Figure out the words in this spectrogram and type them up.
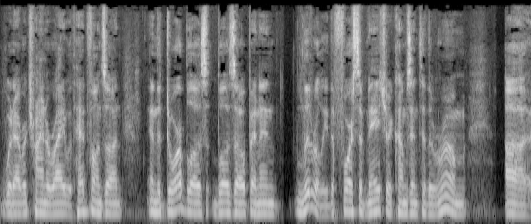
whatever, trying to write with headphones on, and the door blows blows open, and literally the force of nature comes into the room. Uh,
